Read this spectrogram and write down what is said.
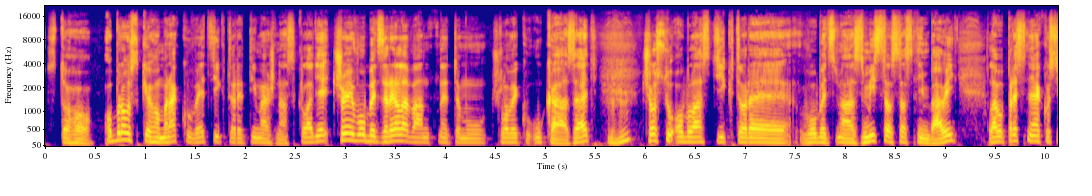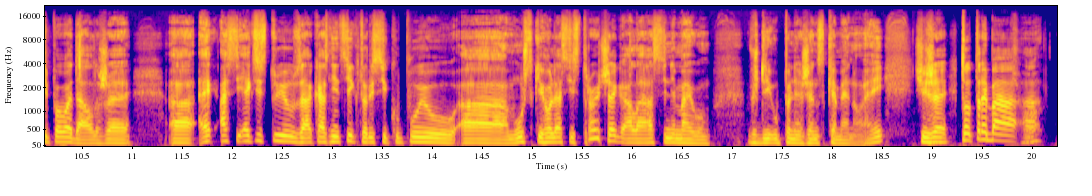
z toho obrov obrovského mraku vecí, ktoré ty máš na sklade, čo je vôbec relevantné tomu človeku ukázať, uh-huh. čo sú oblasti, ktoré vôbec má zmysel sa s ním baviť, lebo presne ako si povedal, že uh, e- asi existujú zákazníci, ktorí si kupujú uh, mužský holiací strojček, ale asi nemajú vždy úplne ženské meno. Hej? Čiže to treba... Čo?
